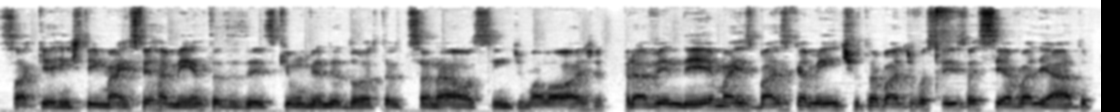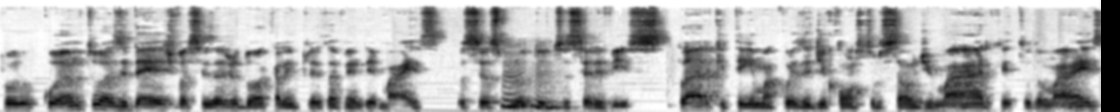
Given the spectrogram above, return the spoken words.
só que a gente tem mais ferramentas às vezes que um vendedor tradicional assim de uma loja para vender, mas basicamente o trabalho de vocês vai ser avaliado por o quanto as ideias de vocês ajudou aquela empresa a vender mais os seus uhum. produtos e serviços. Claro que tem uma coisa de construção de marca e tudo mais,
